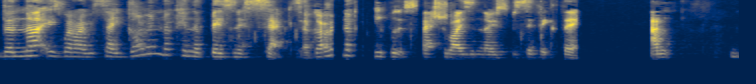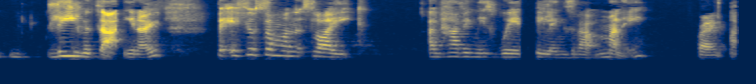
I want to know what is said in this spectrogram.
Then that is when I would say go and look in the business sector. Go and look at people that specialize in those specific things and lead with that, you know. But if you're someone that's like, I'm having these weird feelings about money, right? I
